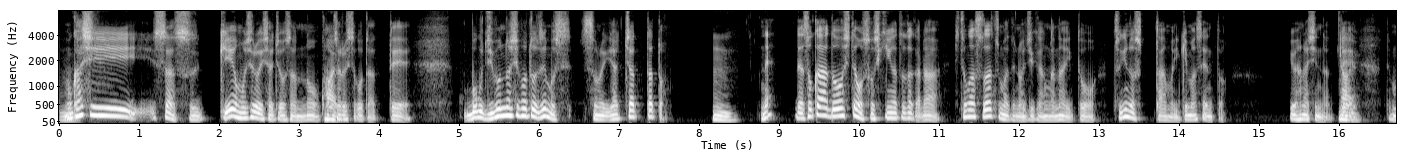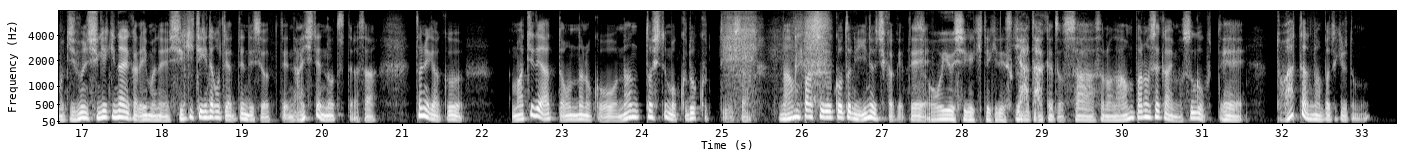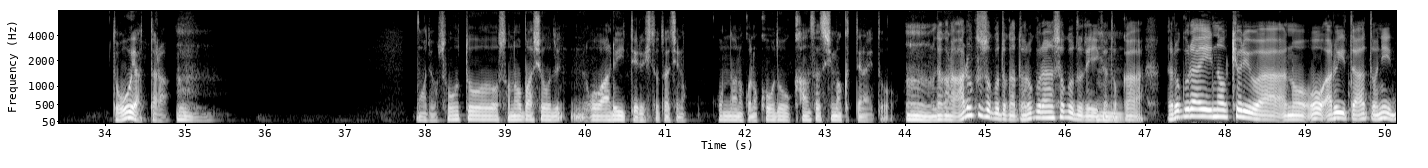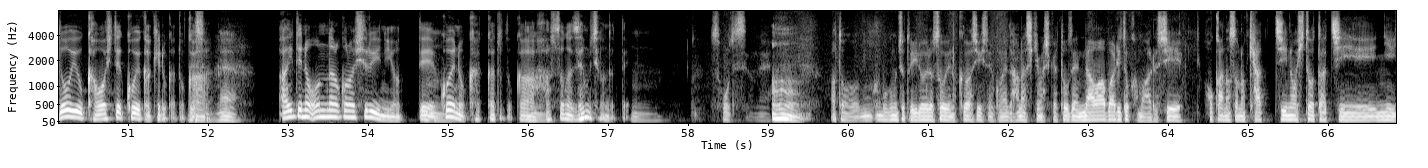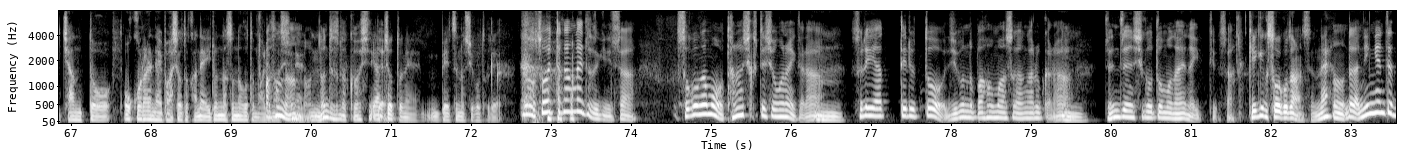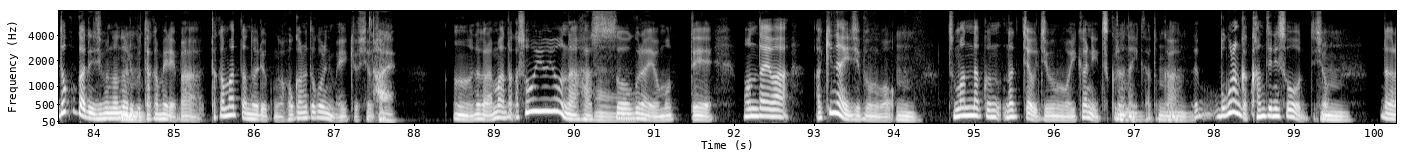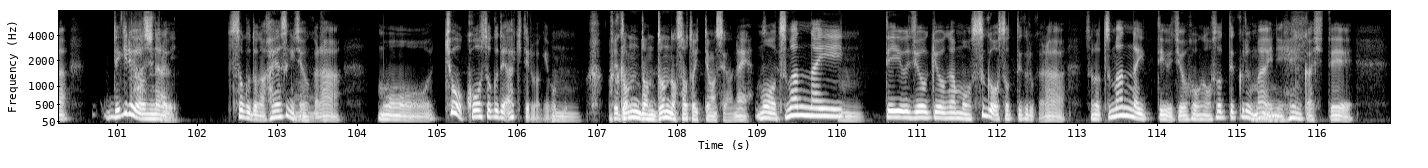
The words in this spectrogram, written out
うん。昔さすっげえ面白い社長さんのコンサルしたことあって、僕自分の仕事を全部そのやっちゃったと。うん。ね、でそこはどうしても組織型だから人が育つまでの時間がないと次のタームいけませんという話になって、はい。でも自分刺激ないから今ね刺激的なことやってんですよって何してんのっつったらさとにかく街で会った女の子を何としても口説くっていうさナンパすることに命かけてそういう刺激的ですか？いやだけどさそのナンパの世界もすごくてどうやったらナンパできると思う？どうやったら？うんまあでも相当その場所でを歩いてる人たちの女の子の行動を観察しまくってないと。うん、だから歩く速度がどのくらいの速度でいいかとか、どのくらいの距離はあのを歩いた後にどういう顔して声かけるかとかね。相手の女の子の種類によってうん。声のかけ方とか発想が全部違うんだって。うん、そうですよね。うん。あと僕もちょっといろいろそういうの詳しい人にこの間話聞きましたけど当然縄張りとかもあるし他のそのキャッチの人たちにちゃんと怒られない場所とかねいろんなそんなこともありますしね。うなんなんでそんな詳しいんだよ。いやちょっとね別の仕事で。でもそういった考えた時にさ そこがもう楽しくてしょうがないから、うん。それやってると自分のパフォーマンスが上がるから、うん。全然仕事もなえないっていうさ、結局そういうことなんですよね。うん、だから人間ってどこかで自分の能力高めれば、高まった能力が他のところにも影響しちゃうじゃん。はい。うん、だからまあだからそういうような発想ぐらいを持って、問題は飽きない自分を、うん。つまんなくなっちゃう自分をいかに作らないかとか、うんで僕なんか完全にそうでしょ、うん。だからできるようになる速度が速すぎちゃうから、もう超高速で飽きてるわけ僕、うん。でどんどんどんどん外行ってますよね。もうつまんないっうん。ていう状況がもうすぐ襲ってくるからそのつまんないっていう情報が襲ってくる前に変化して、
